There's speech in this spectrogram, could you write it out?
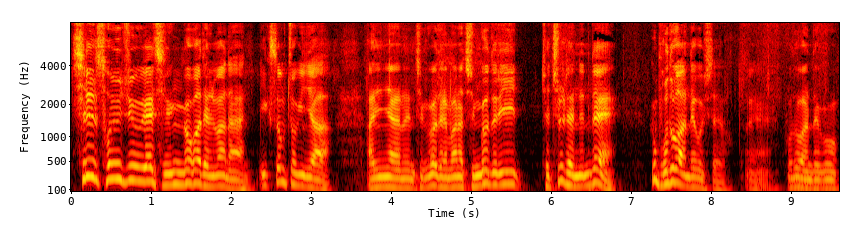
실소유주의 증거가 될 만한 익성 쪽이냐 아니냐는 증거가 될 만한 증거들이 제출됐는데 그 보도가 안 되고 있어요. 예, 보도가 안 되고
